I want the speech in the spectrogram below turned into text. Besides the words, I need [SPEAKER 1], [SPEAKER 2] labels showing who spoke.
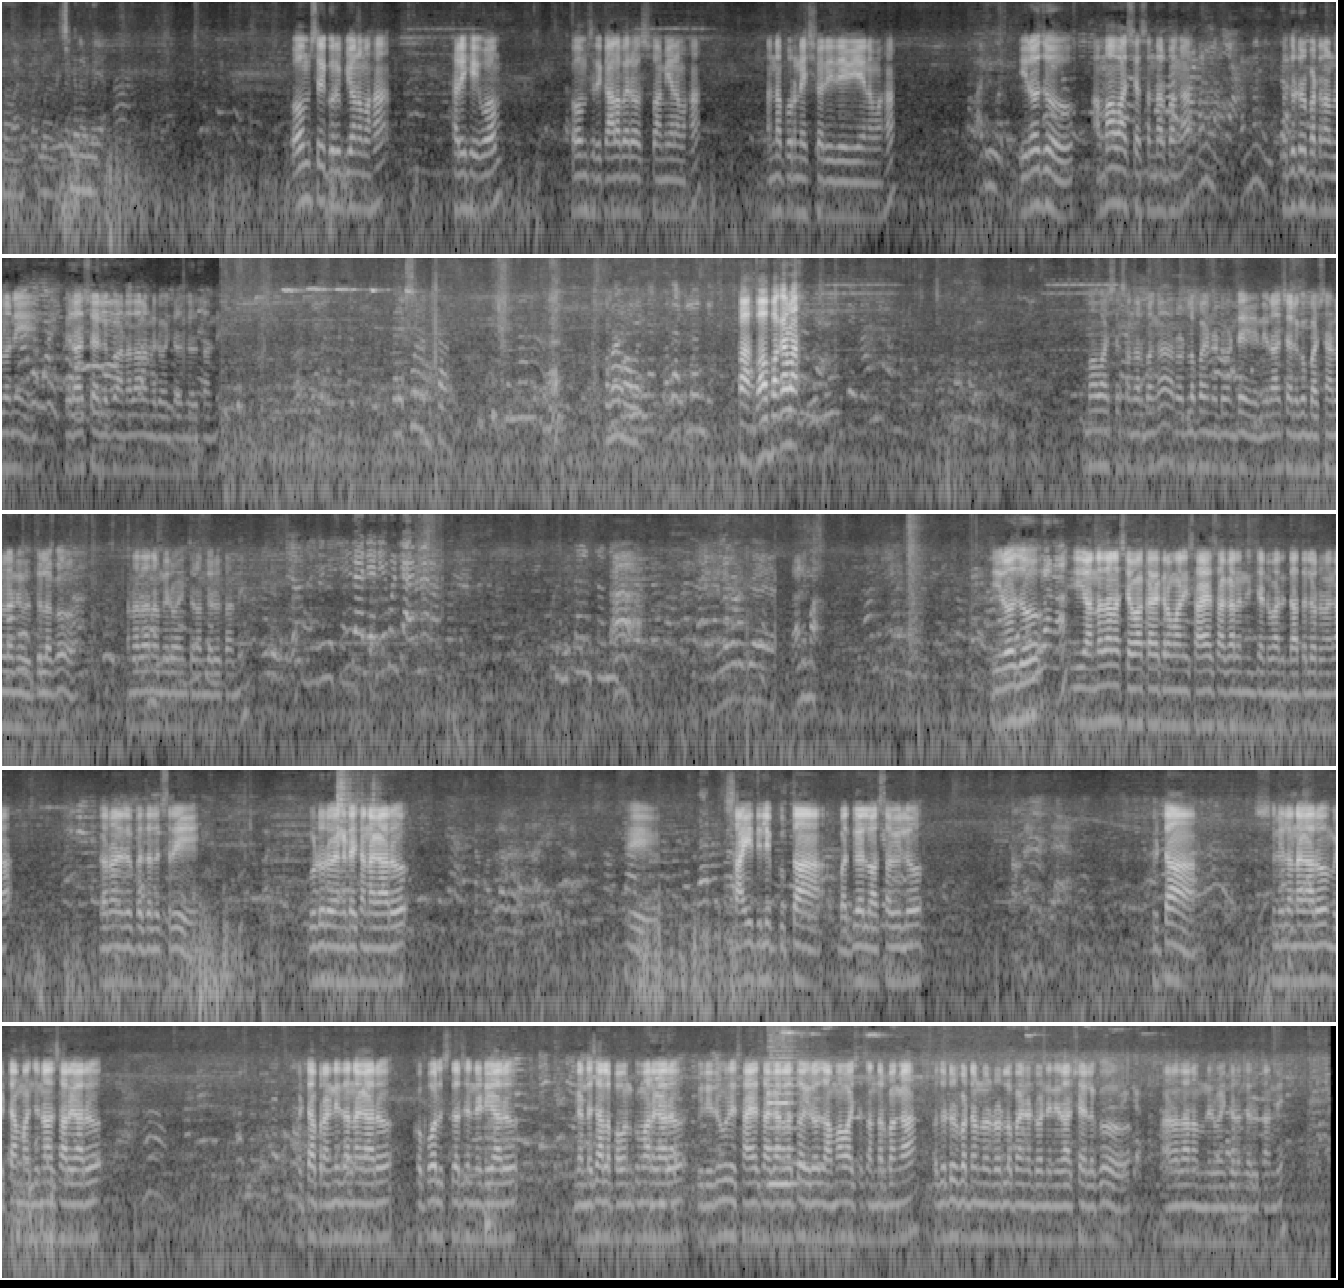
[SPEAKER 1] మా
[SPEAKER 2] ఓం శ్రీ గురుభ్యో నమ. హరి ఓం. ఓం శ్రీ కాలభైరవ స్వామి నమ. అన్నపూర్ణేశ్వరి దేవి నమ. ఈరోజు అమావాస్య సందర్భంగా రుదుటూరు పట్టణంలోని నిరాశ్రయులకు అన్నదానం నిర్వహించడం జరుగుతుంది. బాబు పక్కన బా అమావాస్య సందర్భంగా రోడ్లపై ఉన్నటువంటి నిరాశలకు బస్టాండ్లోని వృద్ధులకు అన్నదానం నిర్వహించడం జరుగుతుంది. ఈరోజు ఈ అన్నదాన సేవా కార్యక్రమానికి సహాయ సహకారం అందించిన వారి దాతలు ఎవరనగా గౌరవ పెద్దలు శ్రీ గుడూరు వెంకటేశన్న గారు ఈ సాయి దిలీప్ గుప్తా బద్వేల్ వాస్తవ్యులు మిట్టా సునీల్ అన్న గారు మిట్టా మంజునాథ్ సార్ గారు మిట్టా ప్రణీత్ అన్న గారు కొప్పోలు సుదర్శన్ రెడ్డి గారు ఘంటసాల పవన్ కుమార్ గారు వీరిరువురి సహాయ సహకారాలతో ఈరోజు అమావాస్య సందర్భంగా పొద్దుటూరు పట్టణంలో రోడ్లపైనటువంటి నిరాశ్రయాలకు అన్నదానం నిర్వహించడం జరుగుతుంది.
